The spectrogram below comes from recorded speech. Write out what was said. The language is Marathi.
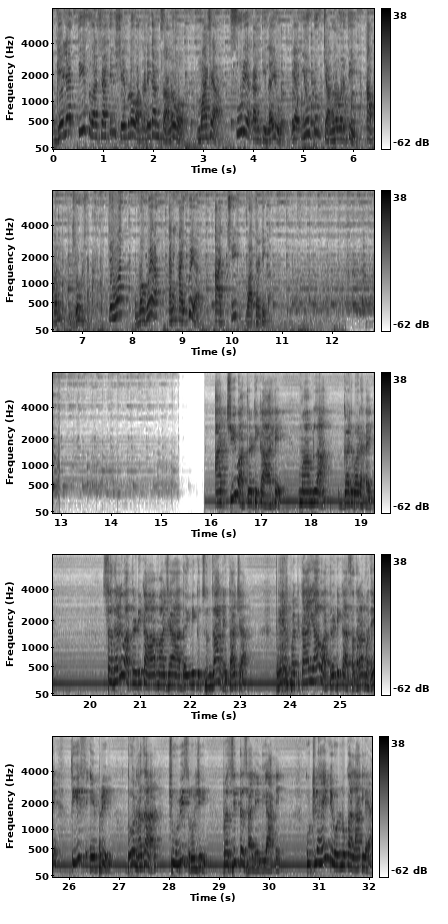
गेल्या तीस वर्षातील शेकडो वातडिकांचा अनुभव माझ्या सूर्यकांती लाईव्ह या युट्यूब चॅनलवरती आपण घेऊ शकतो. तेव्हा बघूयात आणि ऐकूयात आजची वातडिका आजची वात्रटिका आहे मामला गडबड आहे. सदर वात्रटिका माझ्या दैनिक झुंजार नेताच्या. फेरफटका या वात्रटिका सदरामध्ये तीस एप्रिल दोन हजार चोवीस रोजी प्रसिद्ध झालेली आहे. कुठल्याही निवडणुका लागल्या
